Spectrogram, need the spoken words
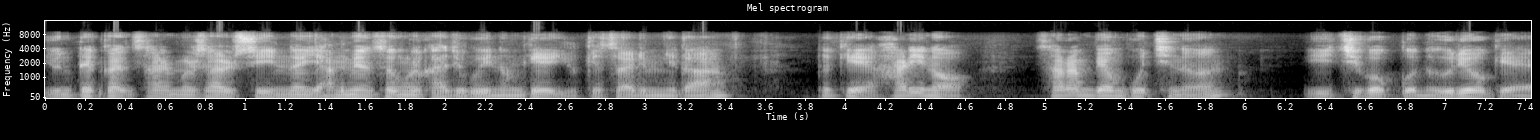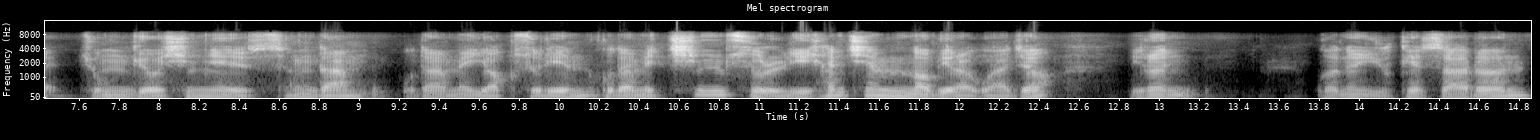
윤택한 삶을 살 수 있는 양면성을 가지고 있는 게 육개살입니다. 특히 할인어, 사람병 고치는 이 직업군, 의료계, 종교, 심리 상담, 그 다음에 역술인, 그 다음에 침술, 이 현침업이라고 하죠. 이런 거는 육개살은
